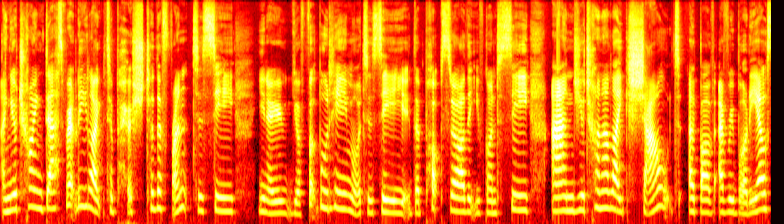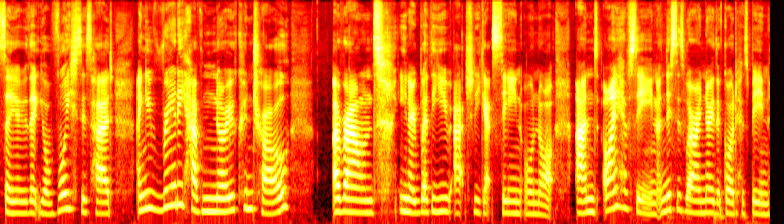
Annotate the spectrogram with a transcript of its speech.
and you're trying desperately like to push to the front to see you know your football team or to see the pop star that you've gone to see and you're trying to like shout above everybody else so that your voice is heard and you really have no control around you know whether you actually get seen or not. And i have seen and this is where i know that god has been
